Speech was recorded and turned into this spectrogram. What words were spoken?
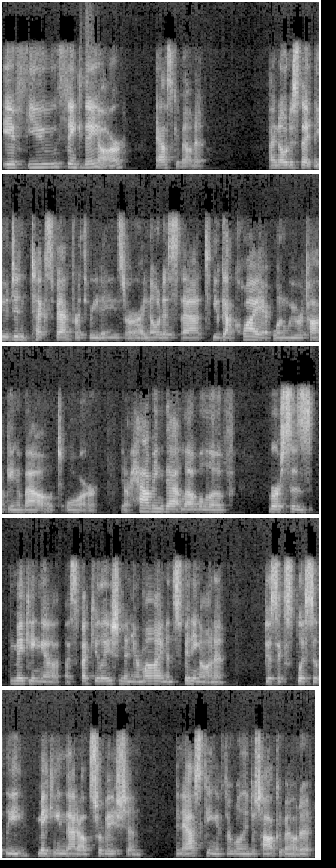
If you think they are, ask about it. I noticed that you didn't text back for three days, or I noticed that you got quiet when we were talking about, or you know, having that level of versus making a, a speculation in your mind and spinning on it, just explicitly making that observation and asking if they're willing to talk about it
